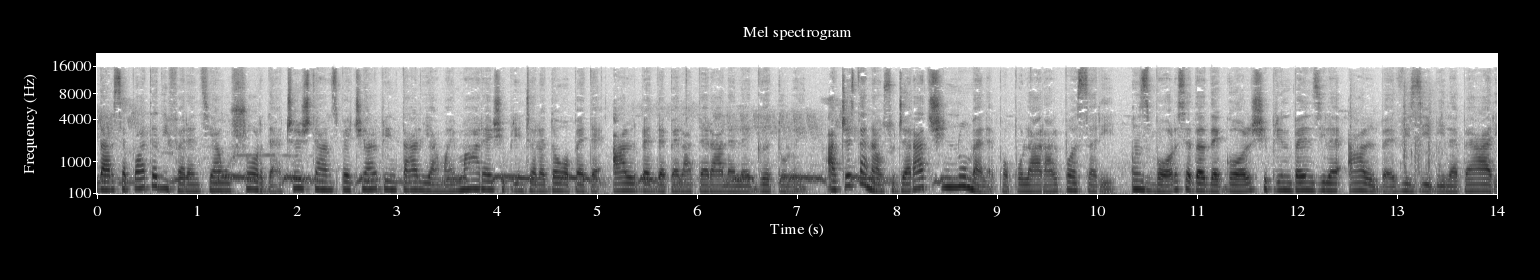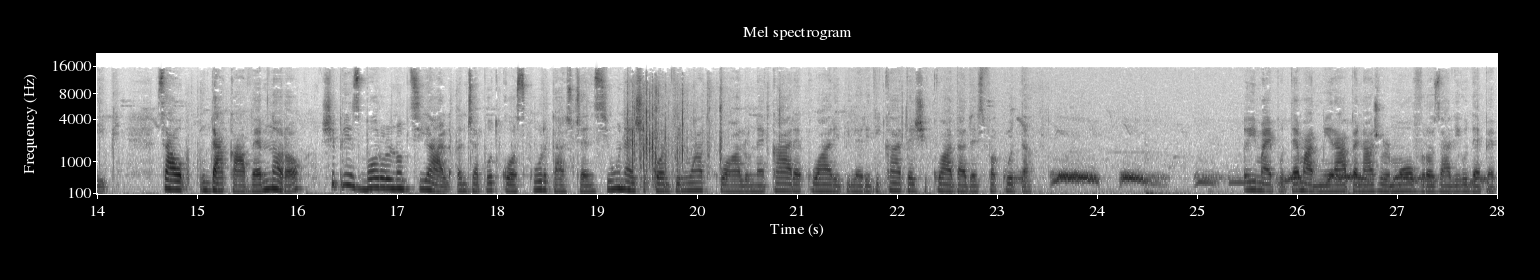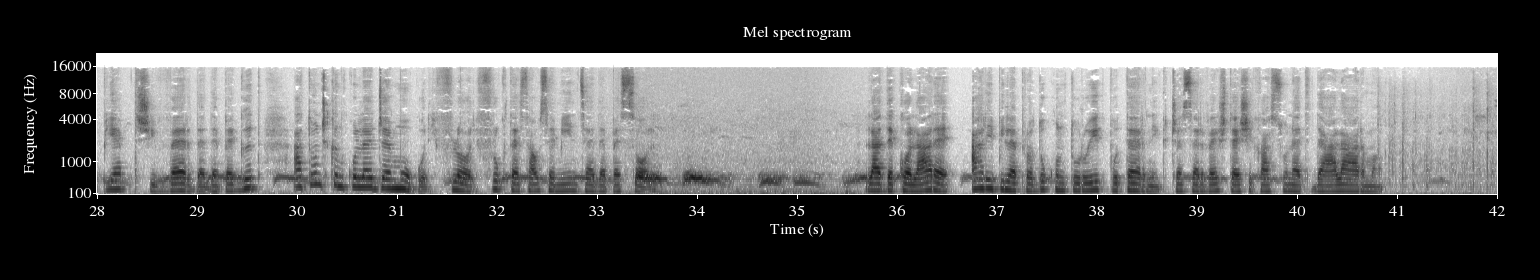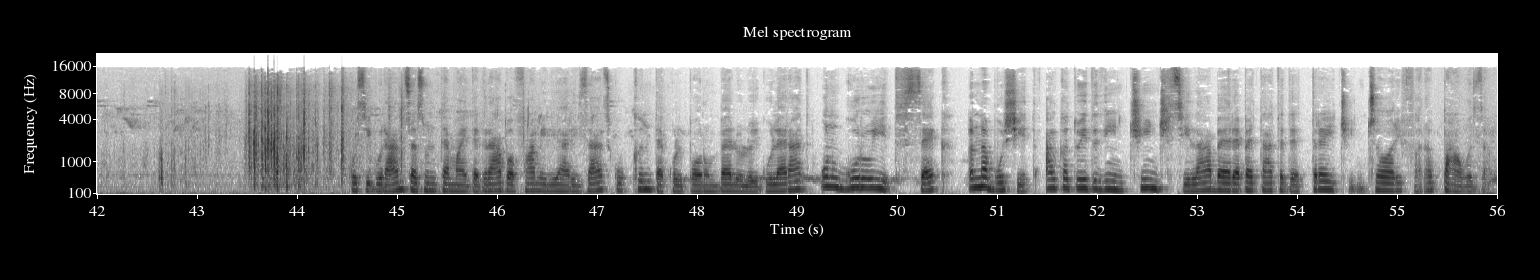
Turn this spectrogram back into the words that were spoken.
dar se poate diferenția ușor de aceștia, în special prin talia mai mare și prin cele două pete albe de pe lateralele gâtului. Acestea ne-au sugerat și numele popular al păsării. În zbor se dă de gol și prin benzile albe vizibile pe aripi sau, dacă avem noroc, și prin zborul nupțial, început cu o scurtă ascensiune și continuat cu o alunecare cu aripile ridicate și coada desfăcută îi mai putem admira penajul mov rozaliu de pe piept și verde de pe gât atunci când culege muguri, flori, fructe sau semințe de pe sol. La decolare, aripile produc un turuit puternic ce servește și ca sunet de alarmă. Cu siguranță suntem mai degrabă familiarizați cu cântecul porumbelului gulerat, un guruit sec, înăbușit, alcătuit din cinci silabe repetate de trei-cinci ori fără pauză.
